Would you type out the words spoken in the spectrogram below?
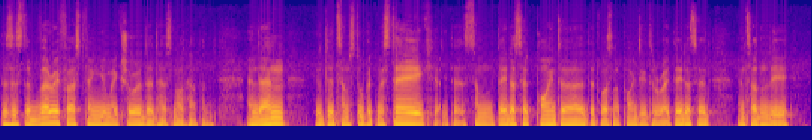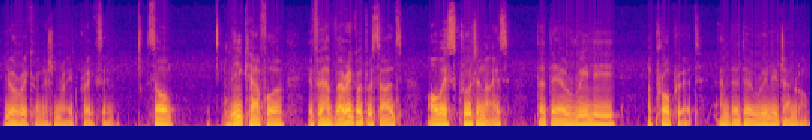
This is the very first thing you make sure that has not happened. And then you did some stupid mistake, there's some data set pointer that was not pointing to the right data set, and suddenly your recognition rate breaks in. So be careful. If you have very good results, always scrutinize that they are really appropriate and that they're really general.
